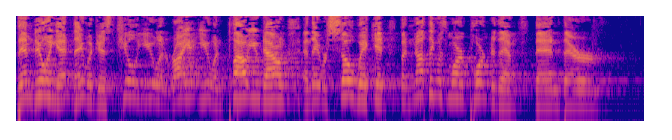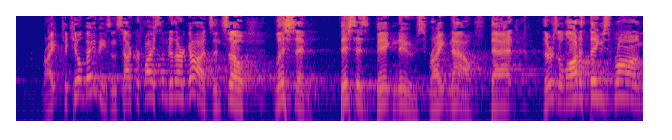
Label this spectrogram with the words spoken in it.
them doing it, they would just kill you and riot you and plow you down. And they were so wicked, but nothing was more important to them than their right to kill babies and sacrifice them to their gods. And so, listen, this is big news right now that there's a lot of things wrong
